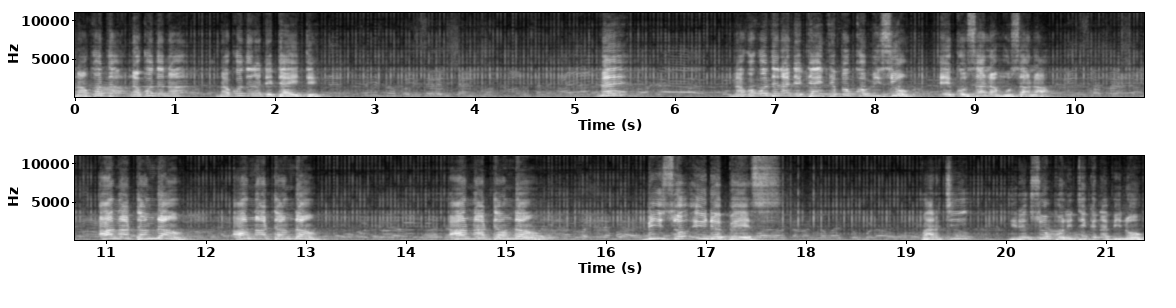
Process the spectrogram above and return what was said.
Nakota na nakota na détail te. Mais na détail te mpo commission ekosala mosala. En attendant en attendant en attendant biso udps parti direction politique na bino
